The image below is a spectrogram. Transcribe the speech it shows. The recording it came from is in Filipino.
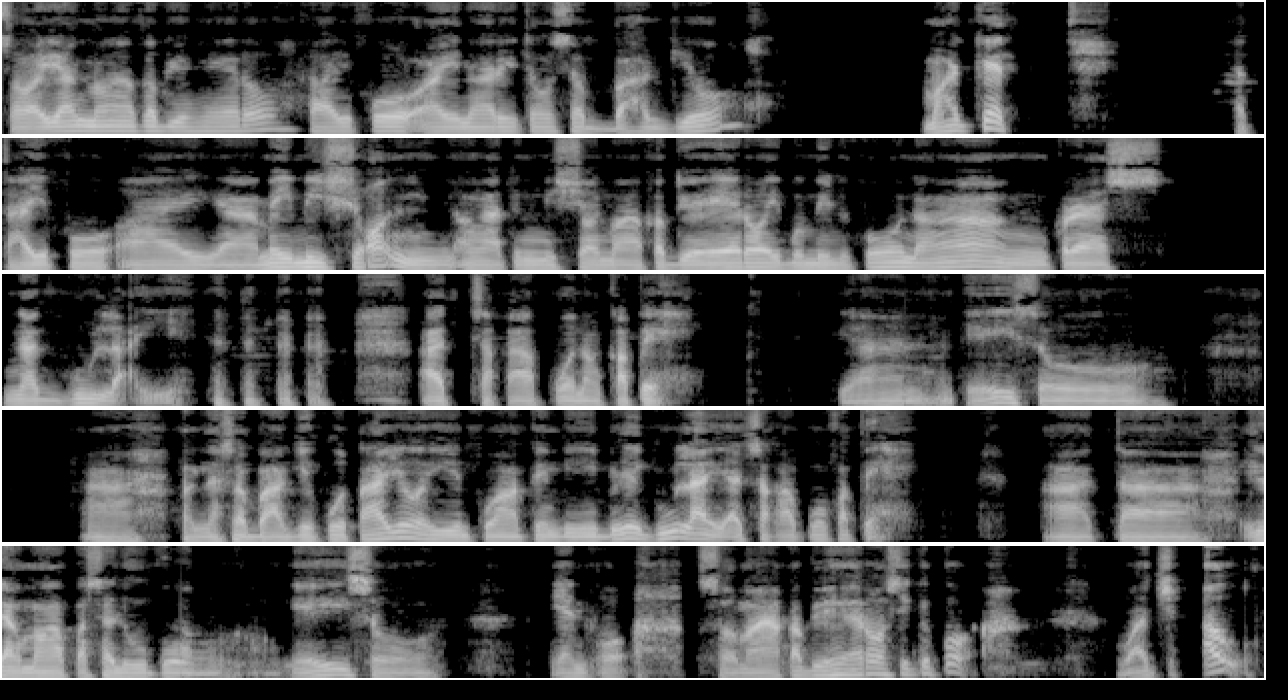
So ayan mga kabiyahero, tayo po ay narito sa Baguio Market. At tayo po ay ah, may mission. Ang ating mission mga kabiyahero ay bumili po ng fresh na gulay. At saka po ng kape. Yan. Okay, so ah pag nasa Baguio po tayo, ay yun po ating binibili. Gulay at saka po kape. At ah, ilang mga pasalubong. Okay, so yan po. So mga kabiyahero, sige po. Watch out!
